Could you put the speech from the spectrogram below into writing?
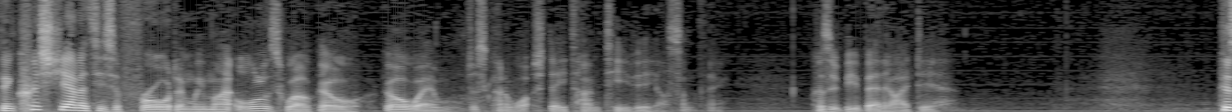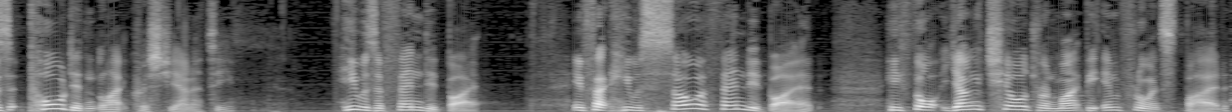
then Christianity is a fraud and we might all as well go, go away and just kind of watch daytime TV or something because it'd be a better idea. Because Paul didn't like Christianity, he was offended by it. In fact, he was so offended by it, he thought young children might be influenced by it,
